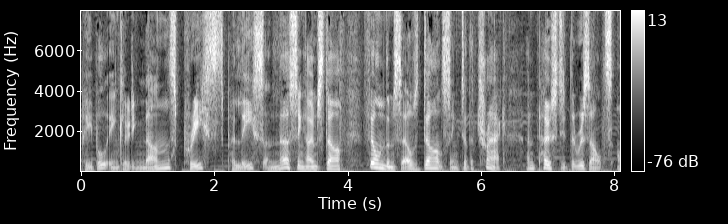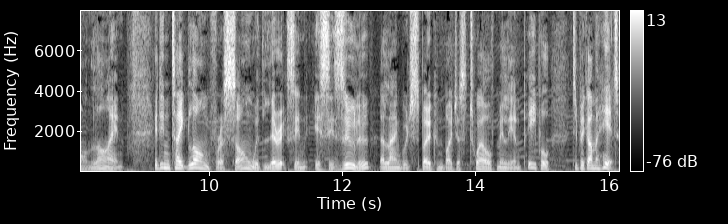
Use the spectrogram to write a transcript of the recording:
people, including nuns, priests, police, and nursing home staff, filmed themselves dancing to the track and posted the results online. It didn't take long for a song with lyrics in isiZulu, a language spoken by just 12 million people, to become a hit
